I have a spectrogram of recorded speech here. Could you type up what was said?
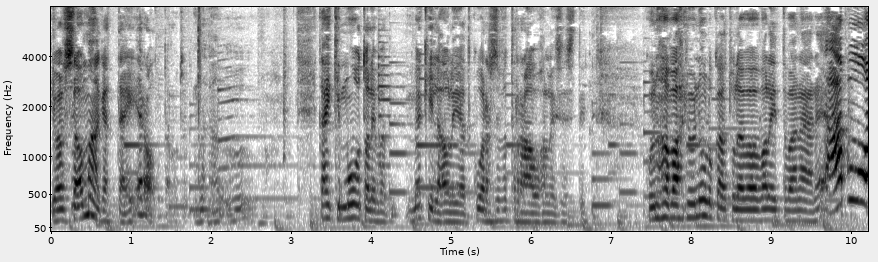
jossa omaa kättä ei erottanut. Kaikki muut olivat mökillä olijat kuorasivat rauhallisesti, kun havahduin ulkoa tulevaan valittavan ääneen. Apua!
